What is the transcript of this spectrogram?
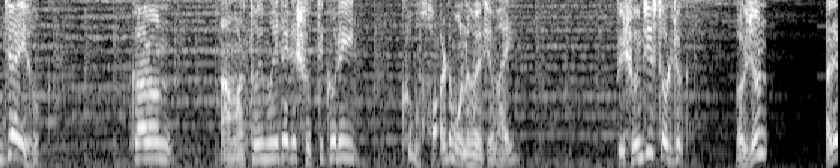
যাই হোক। কারণ আমার তো ওই মেয়েটাকে সত্যি করেই খুব হট মনে হয়েছে ভাই। তুই শুনছিস তো অর্জুন? অর্জুন? আরে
